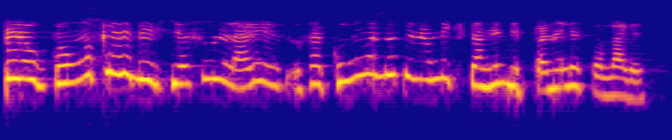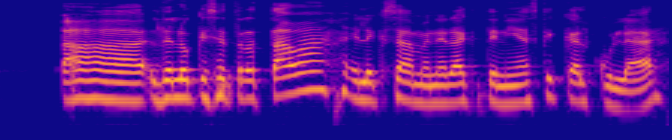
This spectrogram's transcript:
Pero ¿cómo que de energías solares? O sea, ¿cómo vas a tener un examen de paneles solares? Ah, de lo que se trataba el examen era que tenías que calcular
